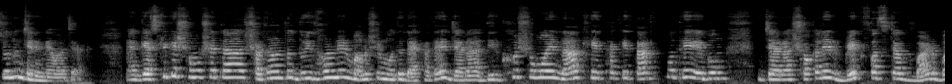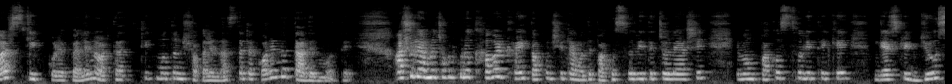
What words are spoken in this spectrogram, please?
চলুন জেনে নেওয়া যাক। গ্যাস্ট্রিকের সমস্যাটা সাধারণত দুই ধরনের মানুষের মধ্যে দেখা দেয়, যারা দীর্ঘ সময় না খেয়ে থাকে তার মধ্যে এবং যারা সকালের ব্রেকফাস্টটা বারবার স্কিপ করে ফেলেন, অর্থাৎ ঠিক মতন সকালের নাস্তাটা করেন না তাদের মধ্যে। আসলে আমরা যখন কোনো খাবার খাই, তখন সেটা আমাদের পাকস্থলীতে চলে আসে এবং পাকস্থলী থেকে গ্যাস্ট্রিক জুস,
